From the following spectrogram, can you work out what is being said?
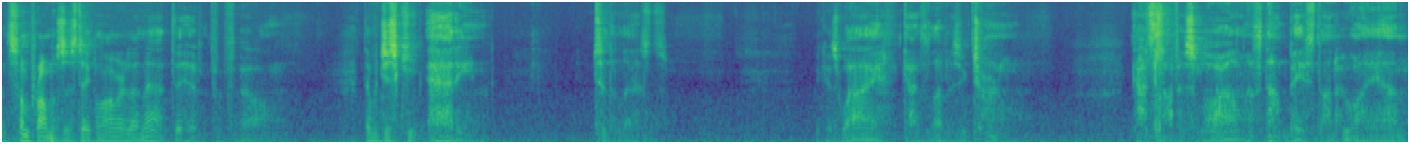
And some promises take longer than that to fulfill. That would just keep adding to the list. Because why? God's love is eternal. God's love is loyal, it's not based on who I am,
